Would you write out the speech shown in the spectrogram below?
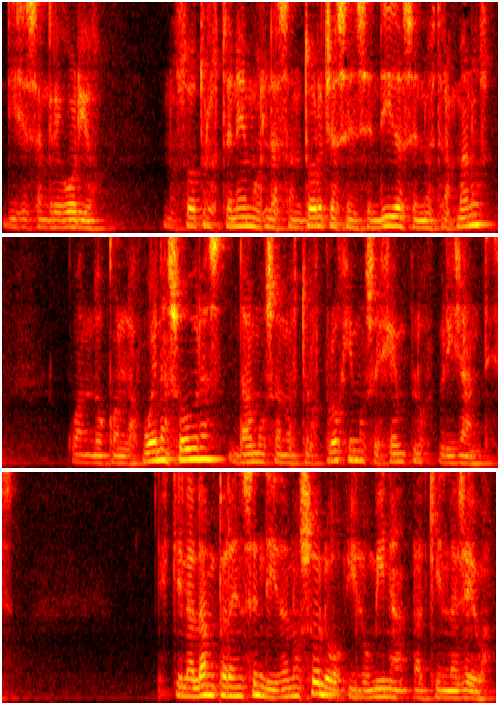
Dice San Gregorio, nosotros tenemos las antorchas encendidas en nuestras manos cuando con las buenas obras damos a nuestros prójimos ejemplos brillantes. Es que la lámpara encendida no solo ilumina a quien la lleva,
